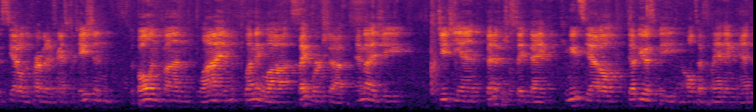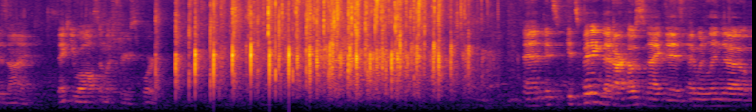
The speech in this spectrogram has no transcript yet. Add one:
the Seattle Department of Transportation, the Bolin Fund, Lime, Fleming Law, Site Workshop, MIG, GGN, Beneficial State Bank, Commute Seattle, WSB, and Alta Planning and Design. Thank you all so much for your support. And it's, it's fitting that our host tonight is Edwin Lindo.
